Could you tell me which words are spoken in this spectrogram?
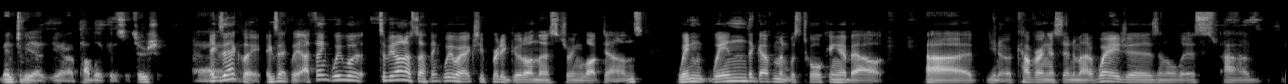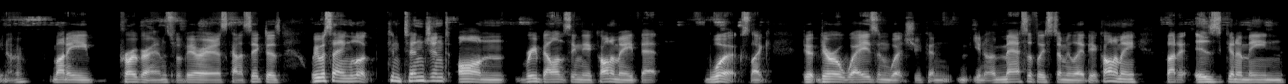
meant to be a you know a public institution Um, Exactly, exactly. I think we were, to be honest, I think we were actually pretty good on this during lockdowns. When when the government was talking about, uh, you know, covering a certain amount of wages and all this, uh, you know, money programs for various kind of sectors, we were saying, look, contingent on rebalancing the economy, that works. Like there, there are ways in which you can, you know, massively stimulate the economy, but it is going to mean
